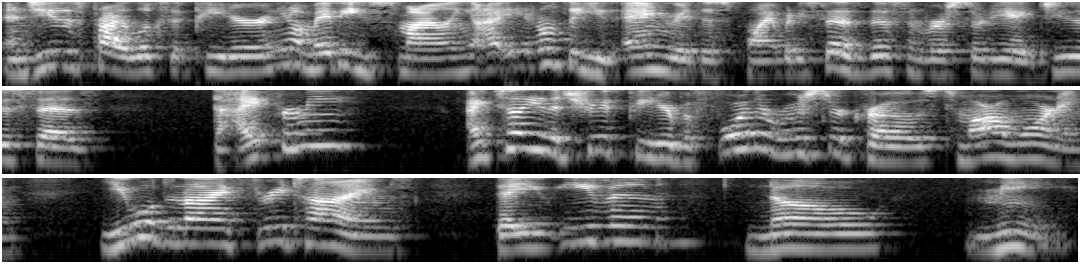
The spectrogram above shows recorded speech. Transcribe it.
And Jesus probably looks at Peter, and you know, maybe he's smiling. I don't think he's angry at this point, but he says this in verse 38. Jesus says, Die for me? I tell you the truth, Peter, before the rooster crows tomorrow morning, you will deny three times that you even know me.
